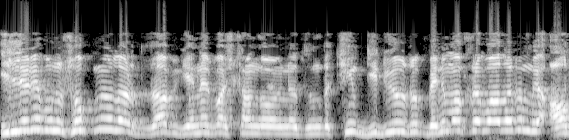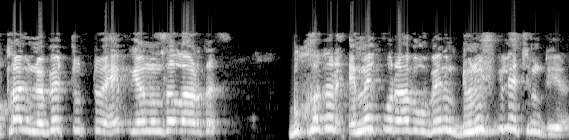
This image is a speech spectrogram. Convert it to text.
illere bunu sokmuyorlardı da abi genel başkanla oynadığında kim gidiyordu benim akrabalarım ya 6 ay nöbet tuttu hep yanındalardı. Bu kadar emek var abi o benim dönüş biletim diye.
